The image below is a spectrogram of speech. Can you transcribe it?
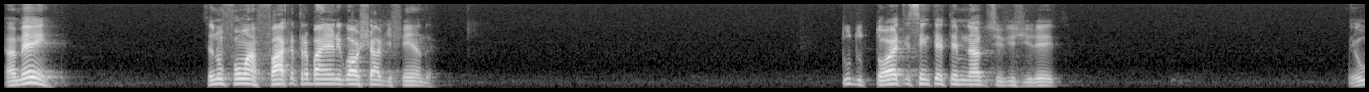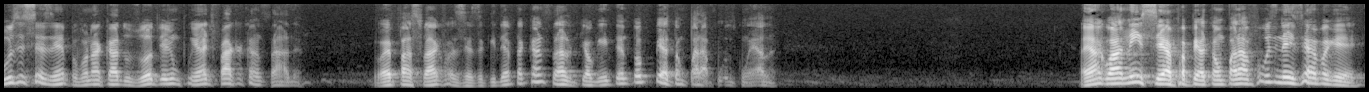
Amém? Você não foi uma faca trabalhando igual chave de fenda. Tudo torto e sem ter terminado o serviço direito. Eu uso esse exemplo. Eu vou na casa dos outros, vejo um punhado de faca cansada. Eu olho para as facas e falo assim, essa aqui deve estar cansada, porque alguém tentou apertar um parafuso com ela. Aí agora nem serve para apertar um parafuso e nem serve para quê?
